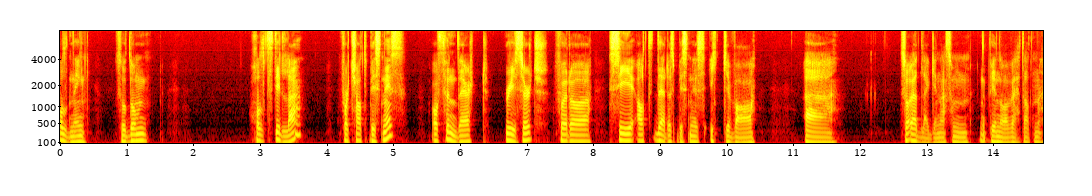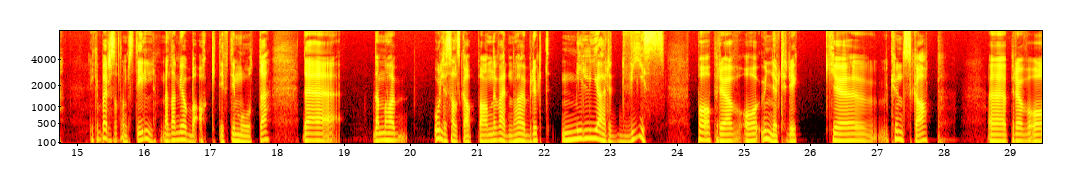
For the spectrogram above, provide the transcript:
holdning. Så de holdt stille, fortsatt business, og fundert research for å si at deres business ikke var eh, så ødeleggende som vi nå vet at den er. Ikke bare satt de stille, men de jobba aktivt imot det. det de har oljeselskapene i verden har brukt milliardvis på å prøve å undertrykke eh, kunnskap. Eh, prøve å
